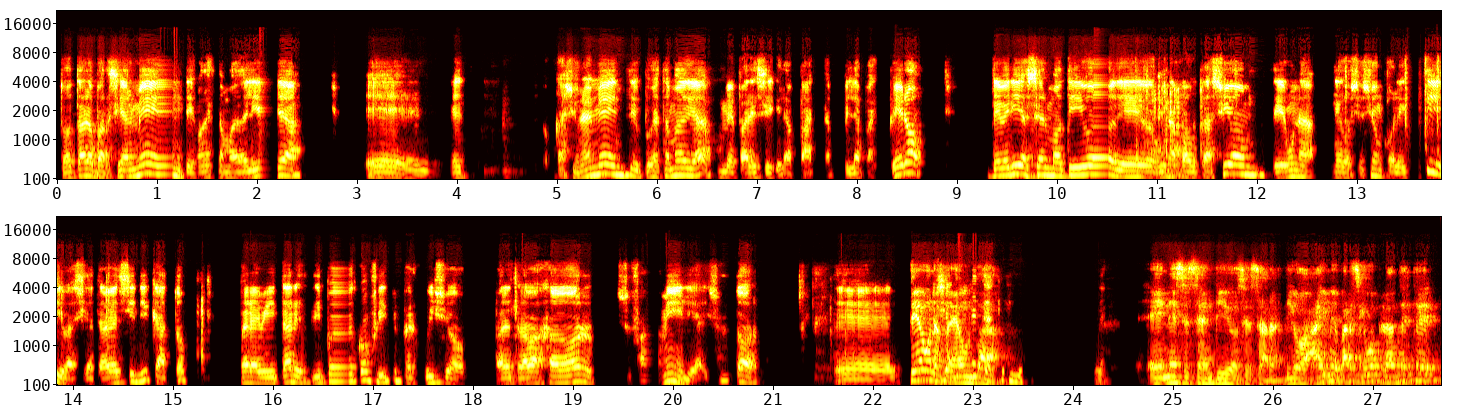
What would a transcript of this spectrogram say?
total o parcialmente con esta modalidad, eh, eh, ocasionalmente, por esta modalidad, me parece que la pacta, la pero debería ser motivo de una pautación, de una negociación colectiva, si a través del sindicato, para evitar este tipo de conflicto y perjuicio para el trabajador, su familia y su entorno. Eh, Te hago una pregunta en ese sentido, César. Digo, ahí me parece que vos planteaste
